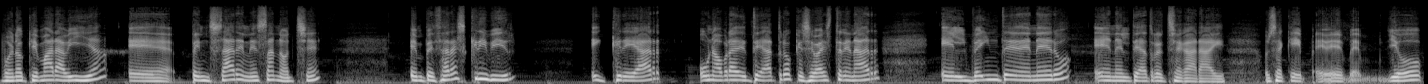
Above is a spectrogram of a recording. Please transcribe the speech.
Bueno, qué maravilla eh, pensar en esa noche, empezar a escribir y crear una obra de teatro que se va a estrenar el 20 de enero en el Teatro Echegaray. O sea que eh, eh, yo,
